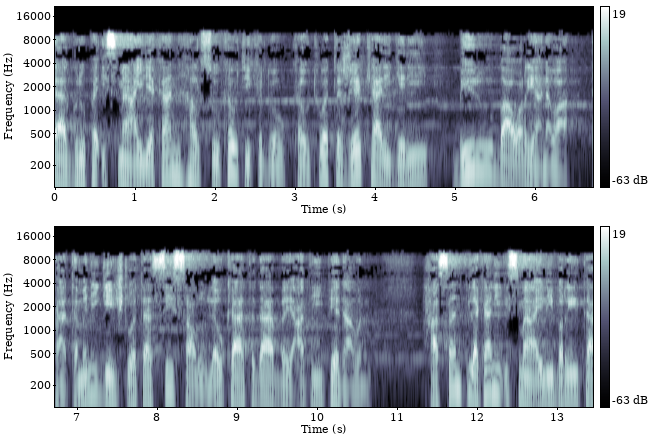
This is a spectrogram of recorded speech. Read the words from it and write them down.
لە گرووپە ئیسماعیلییەکان هەڵسوکەوتی کردووە و کەوتووەتە ژێر کاریگەری بیر و باوەڕیانەوە تا تەمەنی گەیشتووەتە سی ساڵ و لەو کاتەدا بەیعەتی پێداون. حەسەن پلەکانی ئیسماعیلی بڕی تا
